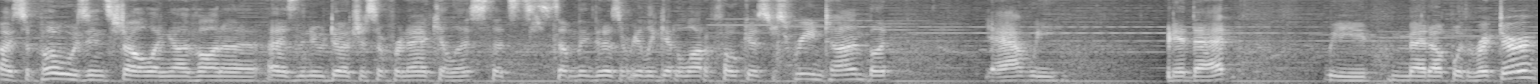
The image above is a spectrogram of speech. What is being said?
I suppose installing Ivana as the new Duchess of Vernaculus. That's something that doesn't really get a lot of focus or screen time, but yeah, we, we did that. We met up with Richter,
